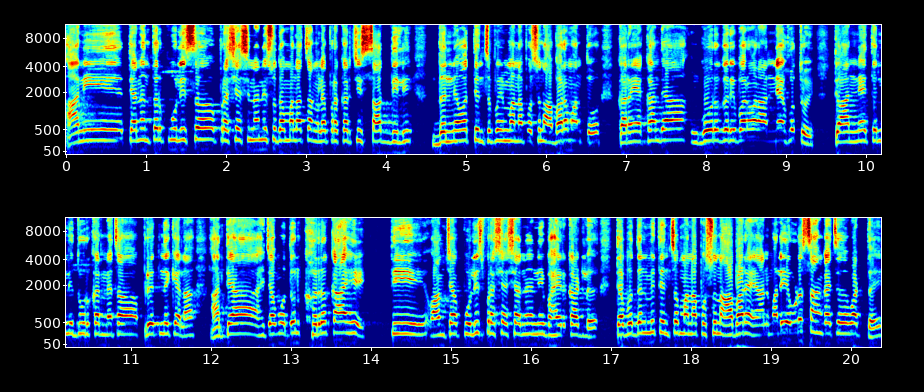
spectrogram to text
आणि त्यानंतर पोलीस प्रशासनाने सुद्धा मला चांगल्या प्रकारची साथ दिली. धन्यवाद त्यांचं पण मनापासून आभार मानतो. कारण एखाद्या गोरगरिबावर अन्याय होतोय तो अन्याय त्यांनी दूर करण्याचा प्रयत्न केला. आणि त्या ह्याच्यामधून खरं काय आहे ती आमच्या पोलीस प्रशासनाने बाहेर काढलं. त्याबद्दल मी त्यांचं मनापासून आभार आहे. आणि मला एवढंच सांगायचं वाटतंय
